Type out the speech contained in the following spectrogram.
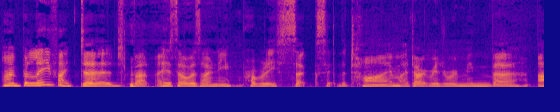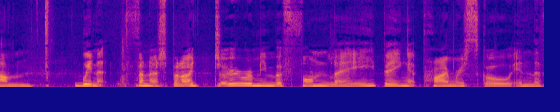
I believe I did, but as I was only probably six at the time, I don't really remember um, when it finished. But I do remember fondly being at primary school in the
